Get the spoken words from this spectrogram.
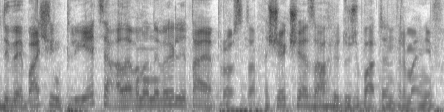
Диви, бач, він плюється, але воно не вилітає просто. А що якщо я загрю дуже багато ендерменів?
